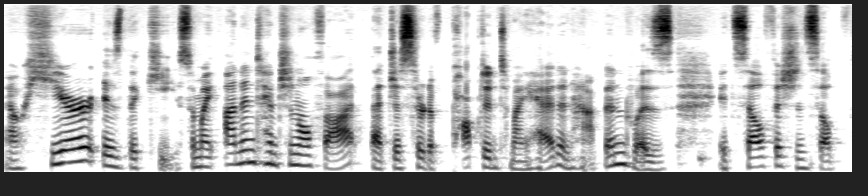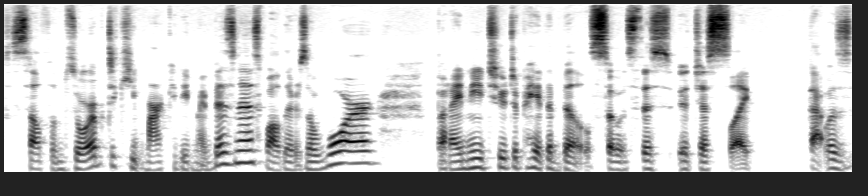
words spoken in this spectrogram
Now, here is the key. So, my unintentional thought that just sort of popped into my head and happened was it's selfish and self self absorbed to keep marketing my business while there's a war, but I need to to pay the bills. So, it's this, it just like that was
